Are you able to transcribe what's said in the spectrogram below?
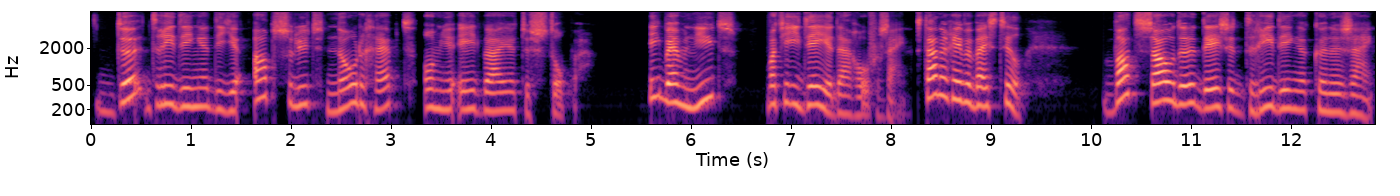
De drie dingen die je absoluut nodig hebt om je eetbuien te stoppen. Ik ben benieuwd wat je ideeën daarover zijn. Sta er even bij stil. Wat zouden deze drie dingen kunnen zijn?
